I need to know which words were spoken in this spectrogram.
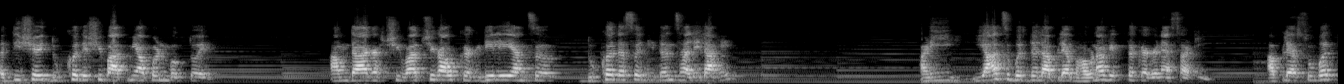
अतिशय दुःखद अशी बातमी आपण बघतोय. आमदार शिवाजीराव कर्डिले यांचं दुःखद असं निधन झालेलं आहे. आणि याच बद्दल आपल्या भावना व्यक्त करण्यासाठी आपल्यासोबत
